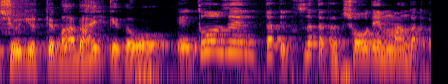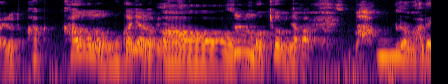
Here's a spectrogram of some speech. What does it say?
収入ってまあないけど、え、当然、だって普通だったら少年漫画とかいろいろ買うものも他にあるわけですああ。そういうのも興味なかったんです漫画はね、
